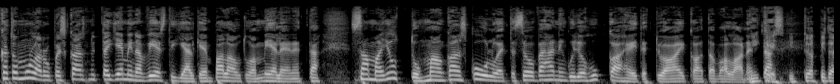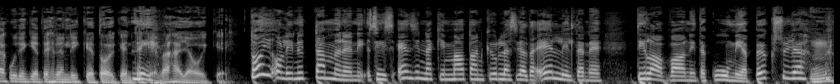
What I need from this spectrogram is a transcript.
kato, mulla rupesi kans nyt tämän Jeminan viestin jälkeen palautua mieleen, että sama juttu. Mä oon kans kuullut, että se on vähän niin kuin jo hukkaa heitettyä aikaa tavallaan. Niin Että keskittyä pitää kuitenkin ja tehdä ne liikkeet oikein, tekee Niin. vähän ja oikein. toi oli nyt tämmönen, siis ensinnäkin mä otan kyllä sieltä Elliltä ne, tilaan vaan niitä kuumia pöksyjä, mm.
